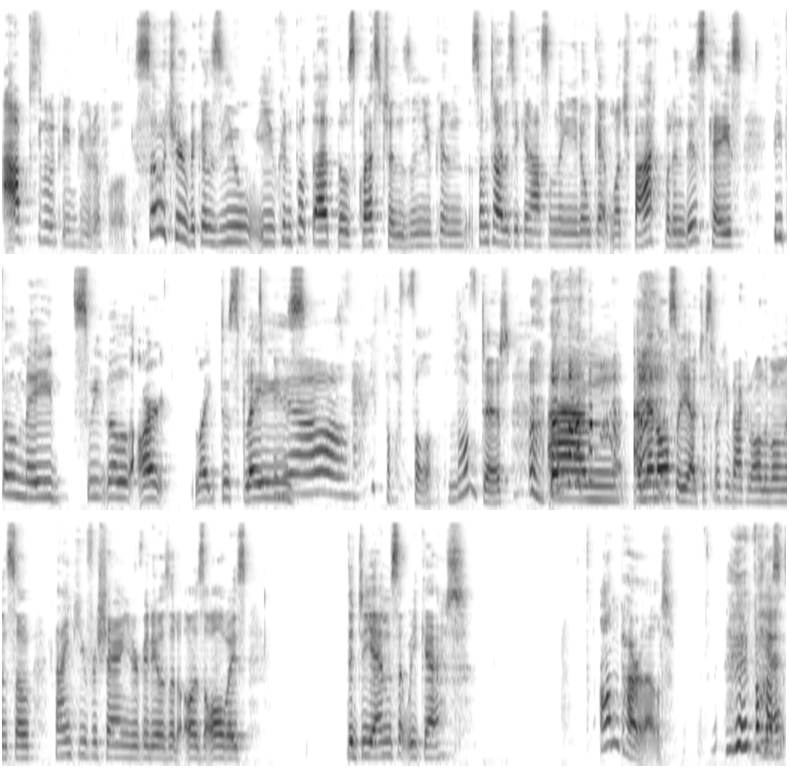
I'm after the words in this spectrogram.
Absolutely beautiful. So true because you you can put that those questions and you can sometimes you can ask something and you don't get much back, but in this case, people made sweet little art like displays. Yeah. Very thoughtful. Loved it. Um, and then also, yeah, just looking back at all the moments. So thank you for sharing your videos as always. The DMs that we get unparalleled. Yes.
